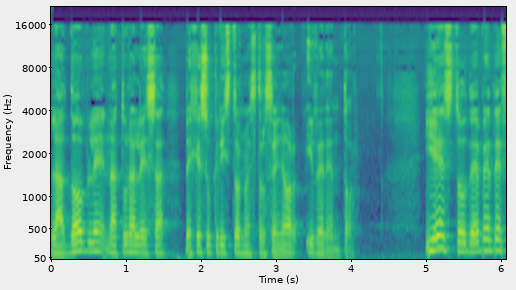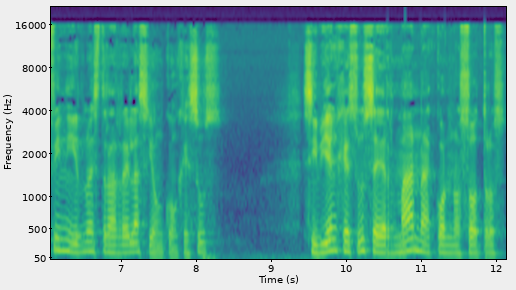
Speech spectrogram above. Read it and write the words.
la doble naturaleza de Jesucristo nuestro Señor y Redentor. Y esto debe definir nuestra relación con Jesús. Si bien Jesús se hermana con nosotros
